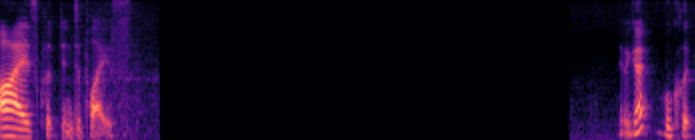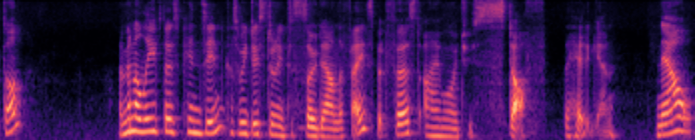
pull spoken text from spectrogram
eyes clipped into place. There we go, all clipped on. I'm going to leave those pins in because we do still need to sew down the face, but first I am going to stuff the head again. Now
